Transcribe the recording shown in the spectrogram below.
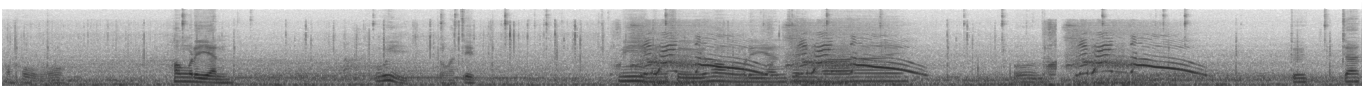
โอ้โห ห้องเรียน อุ้ย ตัวจิต นี่มันคือห้องเรียนใช่ไหมโอ้ Flipendo! ตึ๊ดจัด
